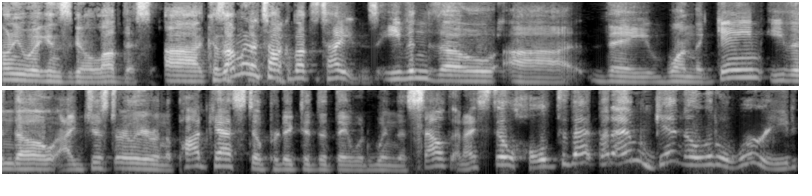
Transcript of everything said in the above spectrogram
Tony Wiggins is going to love this because uh, I'm going to talk about the Titans. Even though uh, they won the game, even though I just earlier in the podcast still predicted that they would win the South, and I still hold to that, but I'm getting a little worried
